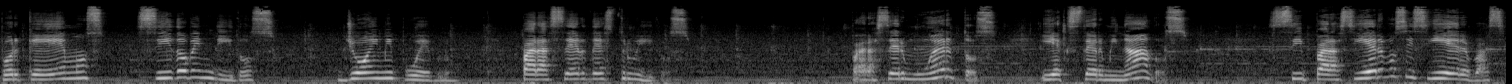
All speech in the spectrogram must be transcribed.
porque hemos sido vendidos, yo y mi pueblo, para ser destruidos para ser muertos y exterminados. Si para siervos y siervas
